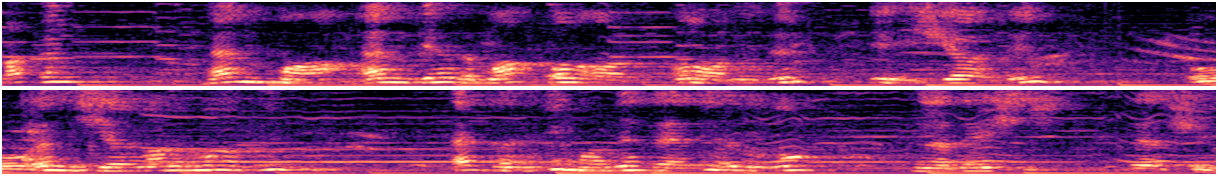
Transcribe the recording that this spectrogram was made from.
Fakat hem ma hem gel ma o o halidir bir. O el işgalmadır mazı elbette ki madde verdi el zor türebeyiştir ve şey.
